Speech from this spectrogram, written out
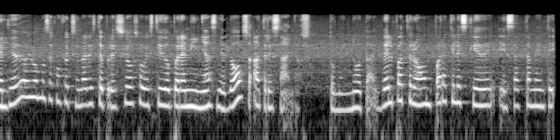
El día de hoy vamos a confeccionar este precioso vestido para niñas de 2 a 3 años. Tomen nota del patrón para que les quede exactamente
